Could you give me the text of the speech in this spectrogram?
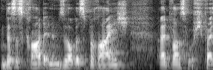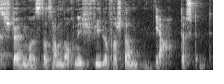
Und das ist gerade in dem Servicebereich etwas, wo ich feststellen muss, das haben noch nicht viele verstanden. Ja, das stimmt.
